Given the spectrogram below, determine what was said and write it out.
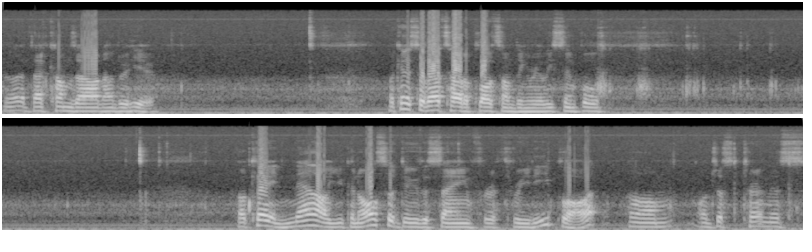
Alright, that comes out under here. Okay, so that's how to plot something really simple. Okay, now you can also do the same for a 3D plot. Um, I'll just turn this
